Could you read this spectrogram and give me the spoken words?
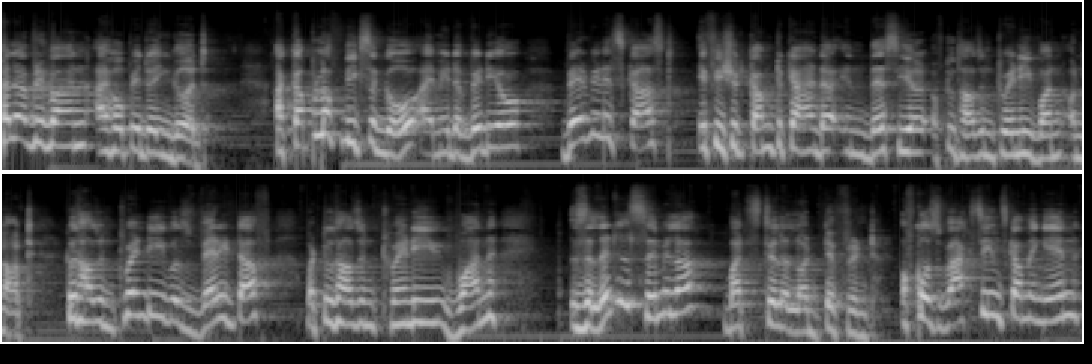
Hello everyone, I hope you're doing good. A couple of weeks ago, I made a video where we discussed if you should come to Canada in this year of 2021 or not. 2020 was very tough, but 2021 is a little similar, but still a lot different. Of course, vaccines coming in,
